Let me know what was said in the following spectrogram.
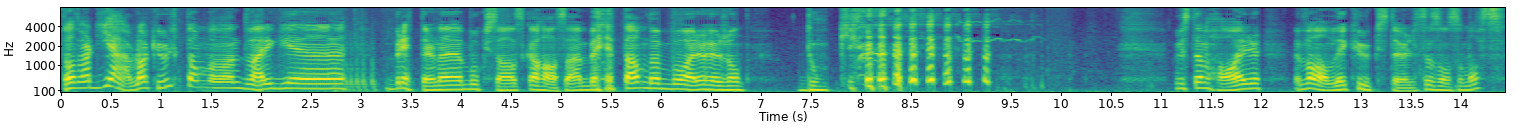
Det hadde vært jævla kult om en dverg eh, bretter ned buksa skal ha seg en beta, om det bare hører sånn dunk. Hvis de har vanlig kukstørrelse sånn som oss,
